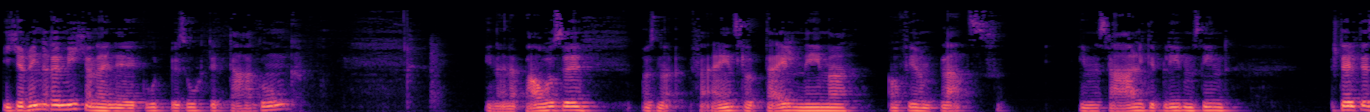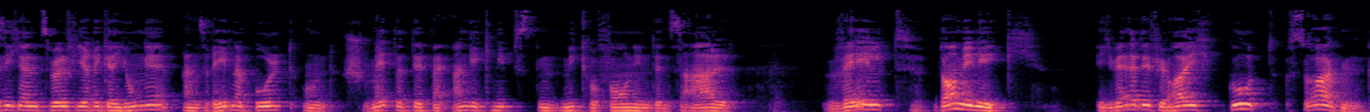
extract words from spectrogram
Ich erinnere mich an eine gut besuchte Tagung in einer Pause, als nur vereinzelt Teilnehmer auf ihrem Platz im Saal geblieben sind, stellte sich ein zwölfjähriger Junge ans Rednerpult und schmetterte bei angeknipstem Mikrofon in den Saal Wählt Dominik, ich werde für euch gut sorgen.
